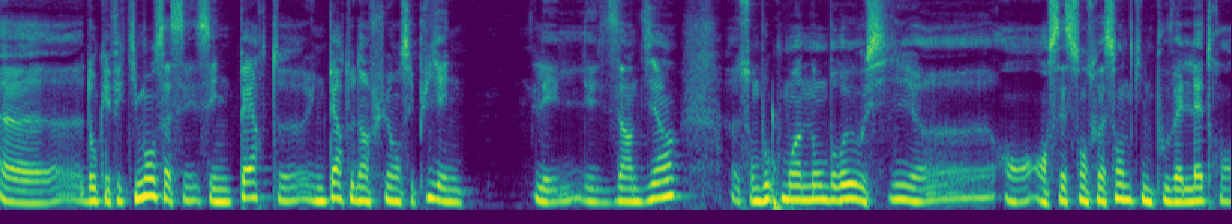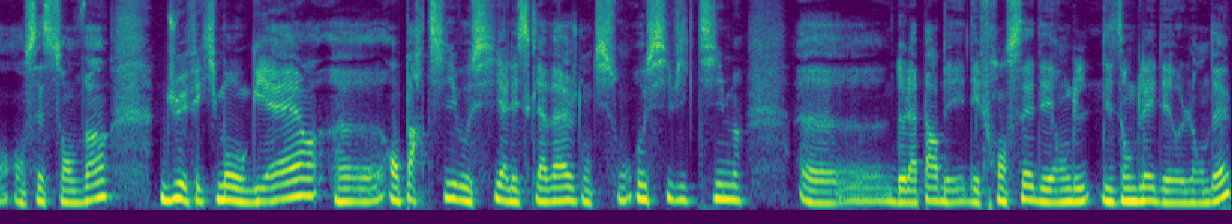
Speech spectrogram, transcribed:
Euh, donc effectivement, ça c'est une perte, une perte d'influence. Et puis il y a une les, Indiens euh, sont beaucoup moins nombreux aussi euh, en, 1660 qu'ils ne pouvaient l'être en, 1620, dû effectivement aux guerres, en partie aussi à l'esclavage dont ils sont aussi victimes de la part des, Français, des Anglais, et des Hollandais.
